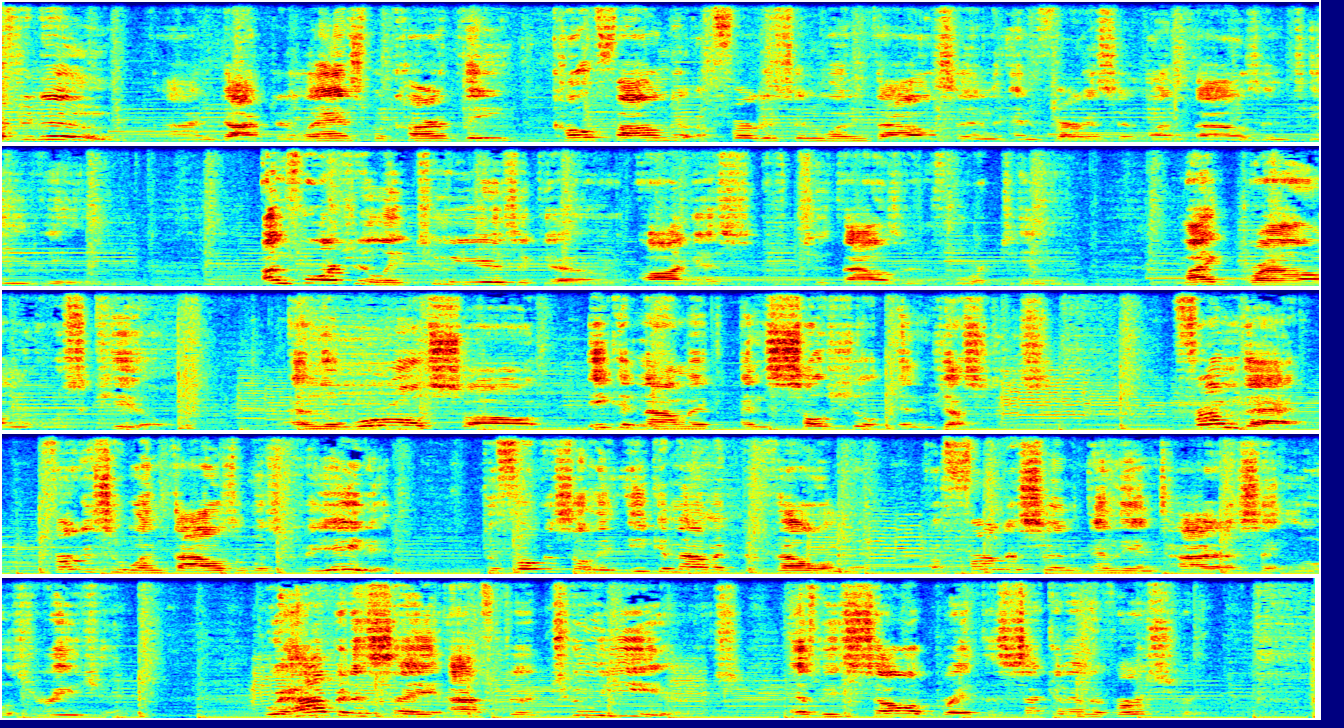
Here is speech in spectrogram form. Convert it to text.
Good afternoon. I'm Dr. Lance McCarthy, co-founder of Ferguson 1000 and Ferguson 1000 TV. Unfortunately, two years ago, August 2014, Mike Brown was killed, and the world saw economic and social injustice. From that, Ferguson 1000 was created to focus on the economic development of Ferguson and the entire St. Louis region. We're happy to say after two years, as we celebrate the second anniversary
